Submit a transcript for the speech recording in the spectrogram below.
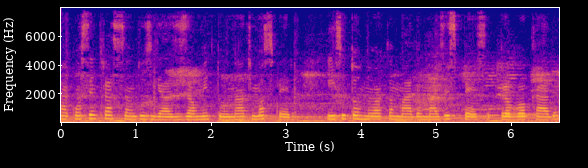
a concentração dos gases aumentou na atmosfera. Isso tornou a camada mais espessa, provocada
